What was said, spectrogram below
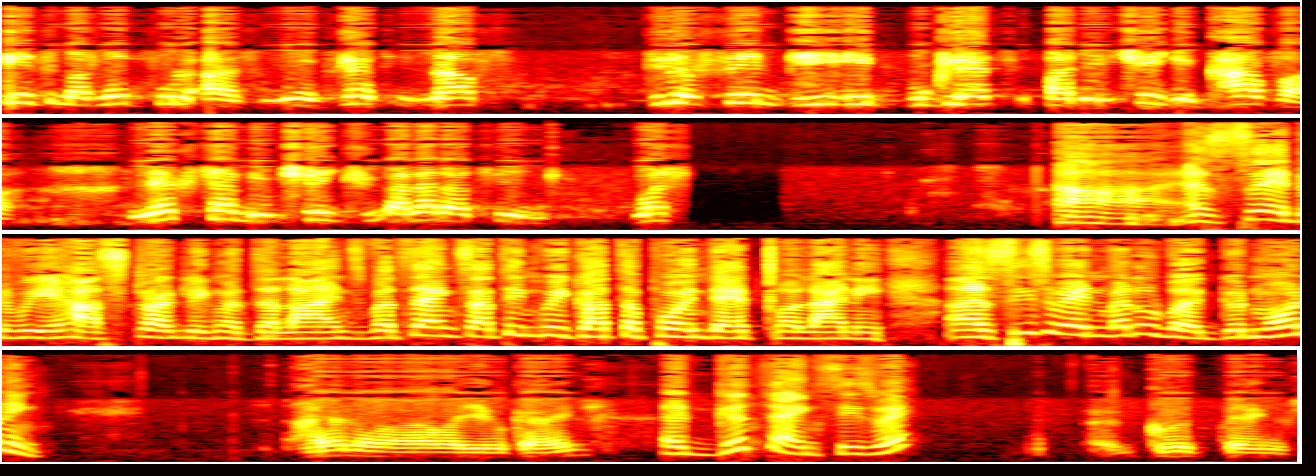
It must not fool us. We have had enough. This is the same BE booklet, but they change the cover. Next time they change another thing. What's Ah, as said, we are struggling with the lines, but thanks. I think we got the point there, Kolani. Uh, Sizwe in Middelburg, good morning. Hello, how are you guys? Uh, good, thanks, Sizwe. Uh, good, thanks.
